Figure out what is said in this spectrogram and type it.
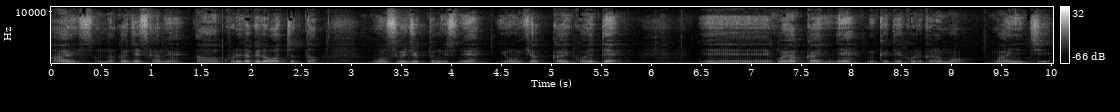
はい、そんな感じですかね。ああ、これだけで終わっちゃった。もうすぐ10分ですね。400回超えて、えー、500回にね、向けてこれからも毎日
